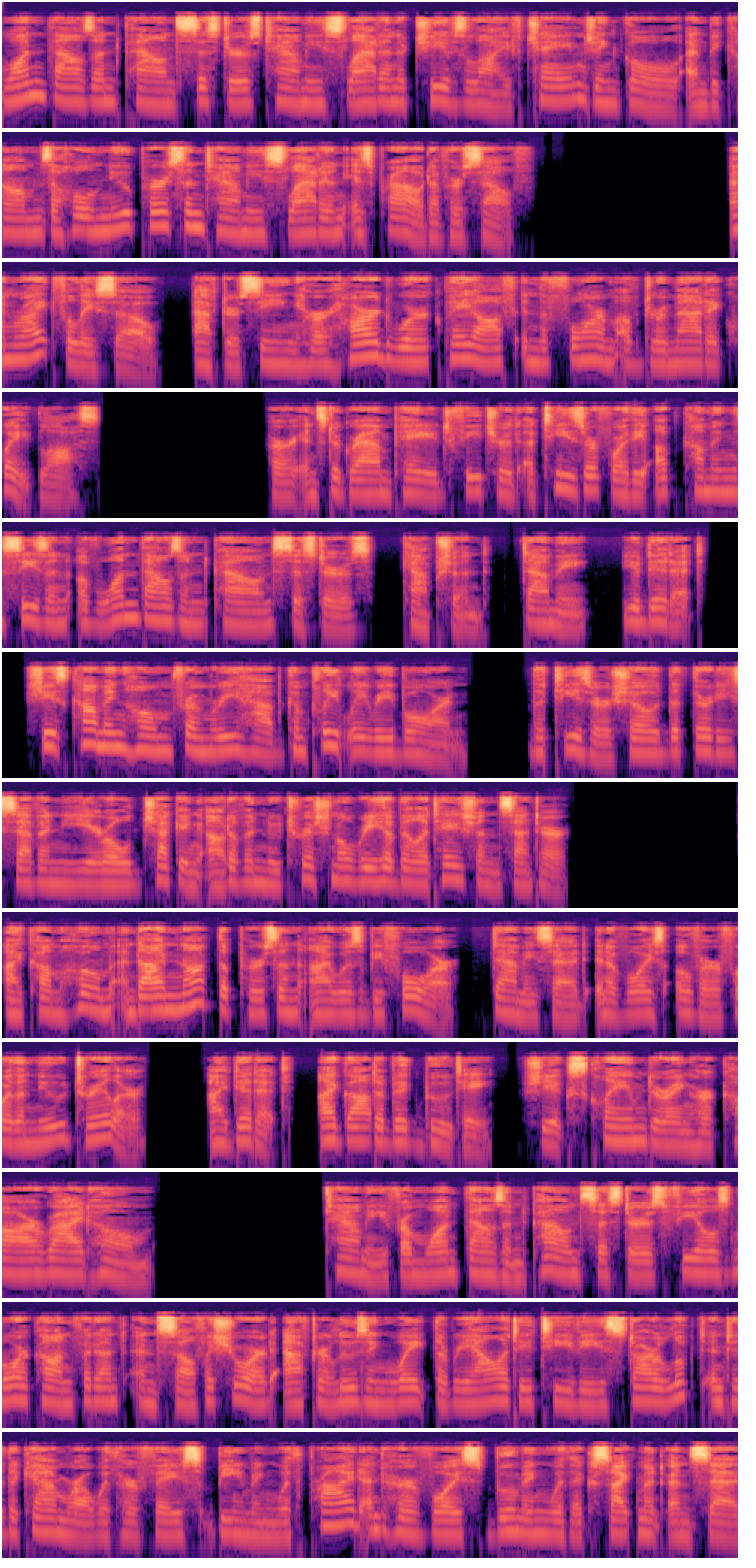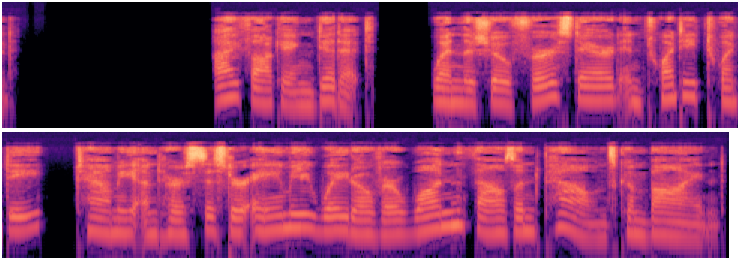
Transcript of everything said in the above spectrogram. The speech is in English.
1,000-pound sisters Tammy Slaton achieves life-changing goal and becomes a whole new person Tammy Slaton is proud of herself. And rightfully so, after seeing her hard work pay off in the form of dramatic weight loss. Her Instagram page featured a teaser for the upcoming season of 1,000 Pound Sisters, captioned, Tammy, you did it. She's coming home from rehab completely reborn. The teaser showed the 37-year-old checking out of a nutritional rehabilitation center. I come home and I'm not the person I was before, Tammy said in a voice-over for the new trailer. I did it, I got a big booty, she exclaimed during her car ride home. Tammy from 1000 Pound Sisters feels more confident and self-assured after losing weight the reality TV star looked into the camera with her face beaming with pride and her voice booming with excitement and said, I fucking did it. When the show first aired in 2020, Tammy and her sister Amy weighed over 1,000 pounds combined.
